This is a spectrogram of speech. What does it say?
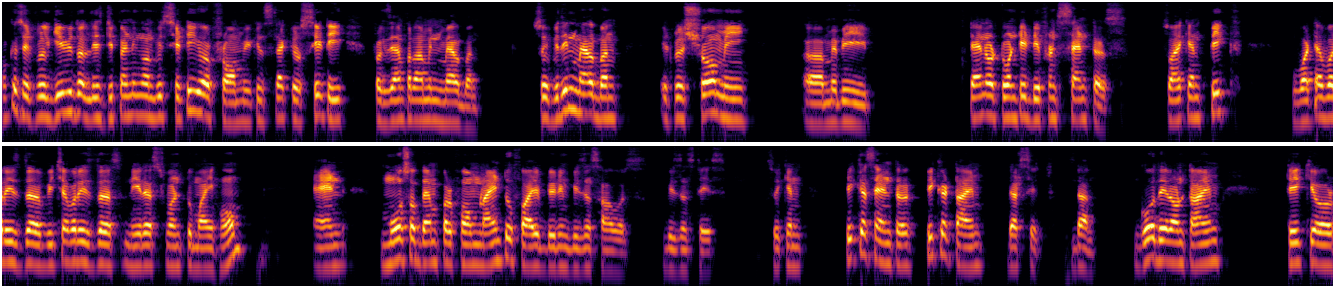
Okay so it will give you the list depending on which city you're from. You can select your city. For example i'm in melbourne. So within melbourne it will show me uh, maybe 10 or 20 different centers. So i can pick whatever is the whichever is the nearest one to my home and most of them perform 9 to 5 during business hours business days. So you can pick a center pick a time that's it done. Go there on time take your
